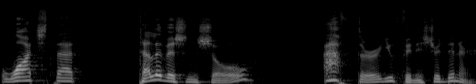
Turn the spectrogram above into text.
watch that television show after you finish your dinner.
